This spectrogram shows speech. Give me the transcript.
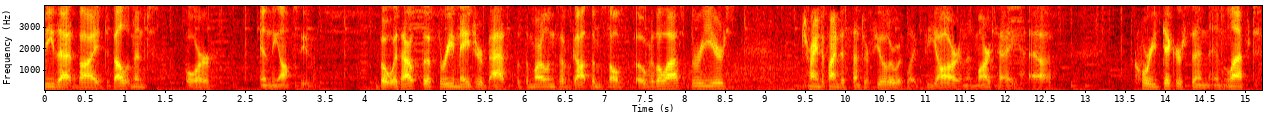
be that by development or in the offseason. But without the three major bats that the Marlins have got themselves over the last three years, trying to find a center fielder with like VR and then Marte, uh, Corey Dickerson in left,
